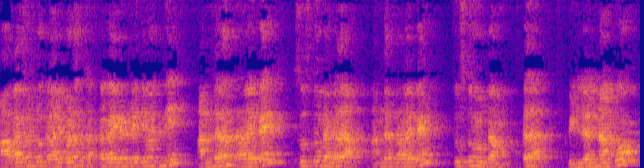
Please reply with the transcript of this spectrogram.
ఆకాశంలో గాలిపడం చక్కగా ఎగినట్లయితే ఏమవుతుంది? అందరం తన వైపే చూస్తుంటాం కదా. అందరం తన వైపే చూస్తూ ఉంటాం కదా. పిల్లలు నాకు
